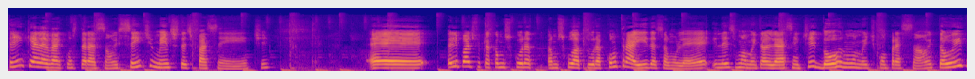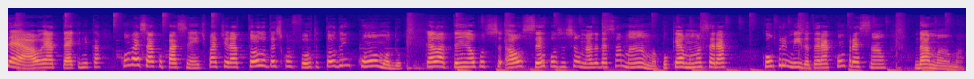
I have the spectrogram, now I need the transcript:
Tem que levar em consideração os sentimentos desse paciente. É, ele pode ficar com a musculatura, a musculatura contraída, essa mulher, e nesse momento ela irá sentir dor no momento de compressão. Então, o ideal é a técnica conversar com o paciente para tirar todo o desconforto, todo o incômodo que ela tem ao, ao ser posicionada dessa mama, porque a mama será comprimida, terá compressão da mama.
